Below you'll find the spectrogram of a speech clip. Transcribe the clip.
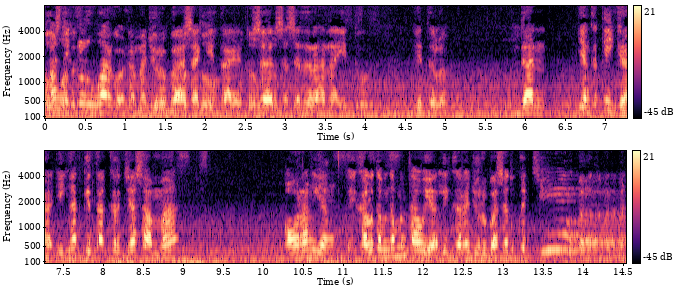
Keluar pasti keluar kok nama juru bahasa Betul, kita itu betul, betul. sesederhana itu gitu loh dan yang ketiga ingat kita kerja sama orang yang eh, kalau teman-teman tahu ya lingkaran juru bahasa itu kecil banget teman-teman.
